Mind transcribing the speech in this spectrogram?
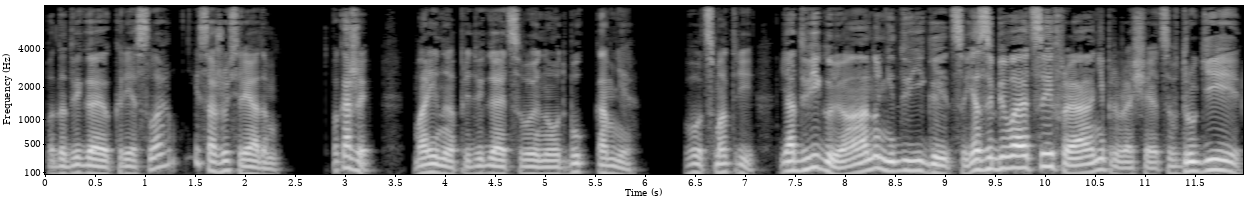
Пододвигаю кресло и сажусь рядом. «Покажи». Марина придвигает свой ноутбук ко мне. Вот, смотри, я двигаю, а оно не двигается. Я забиваю цифры, а они превращаются в другие.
